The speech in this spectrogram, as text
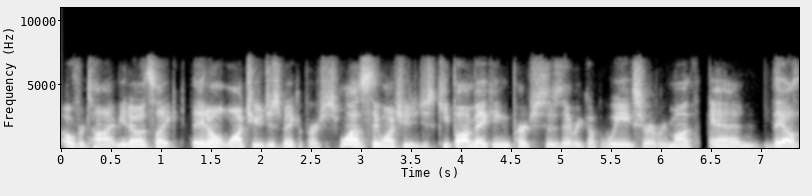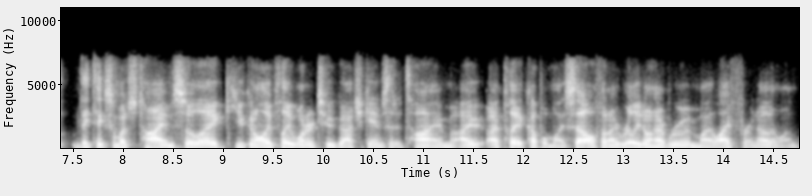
over time. You know, it's like they don't want you to just make a purchase once. They want you to just keep on making purchases every couple weeks or every month. And they all they take so much time. So like you can only play one or two gotcha games at a time. I, I play a couple myself and I really don't have room in my life for another one.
